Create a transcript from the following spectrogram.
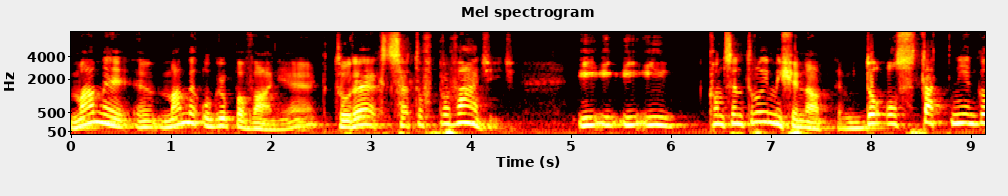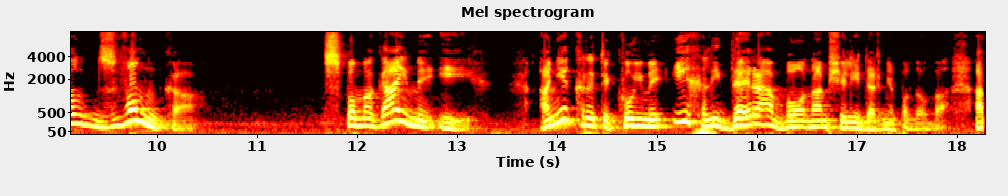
Mamy, y, mamy ugrupowanie, które chce to wprowadzić. I, i, i, I koncentrujmy się nad tym do ostatniego dzwonka. Wspomagajmy ich, a nie krytykujmy ich lidera, bo nam się lider nie podoba. A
